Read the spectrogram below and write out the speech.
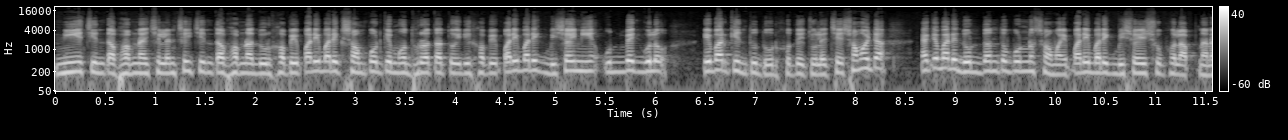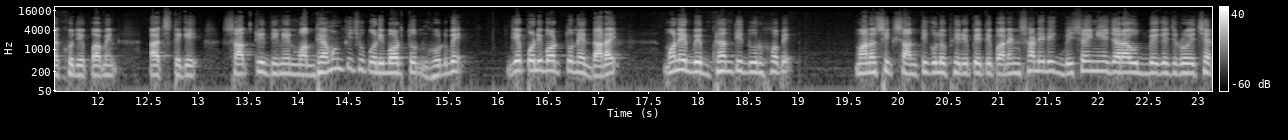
নিয়ে চিন্তা ভাবনায় ছিলেন, সেই চিন্তা ভাবনা দূর হবে, পারিবারিক সম্পর্কে মধুরতা তৈরি হবে, পারিবারিক বিষয় নিয়ে উদ্বেগগুলো এবার কিন্তু দূর হতে চলেছে। সময়টা একেবারে দুর্দান্তপূর্ণ সময়, পারিবারিক বিষয়ে সুফল আপনারা খুঁজে পাবেন। আজ থেকে সাতটি দিনের মধ্যে এমন কিছু পরিবর্তন ঘটবে, যে পরিবর্তনের দ্বারাই মনের বিভ্রান্তি দূর হবে। মানসিক শান্তিগুলো ফিরে পেতে পারেন। শারীরিক বিষয় নিয়ে যারা উদ্বেগে রয়েছেন,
